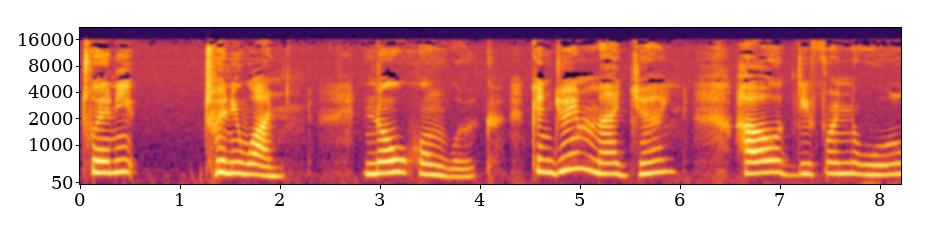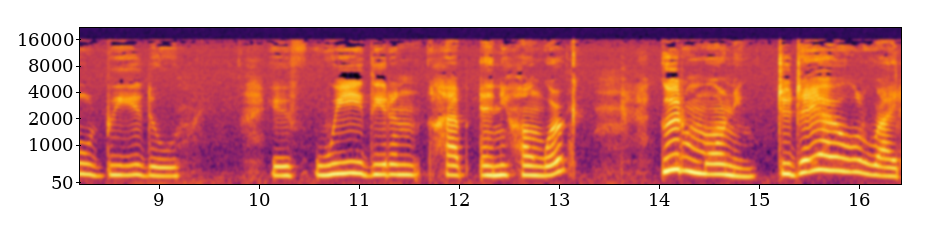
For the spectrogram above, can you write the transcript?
2021. No homework. Can you imagine? How different would be do if we didn't have any homework? Good morning. Today I will write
